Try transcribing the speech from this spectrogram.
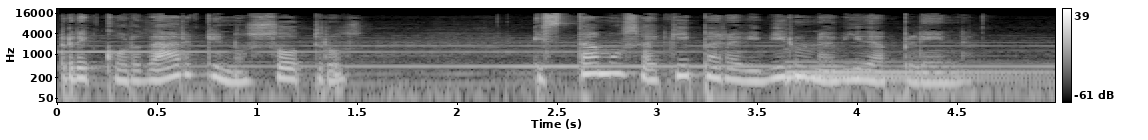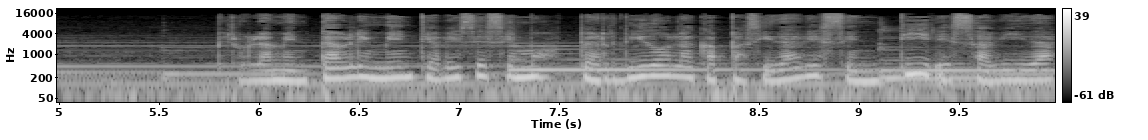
Recordar que nosotros estamos aquí para vivir una vida plena pero lamentablemente a veces hemos perdido la capacidad de sentir esa vida,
